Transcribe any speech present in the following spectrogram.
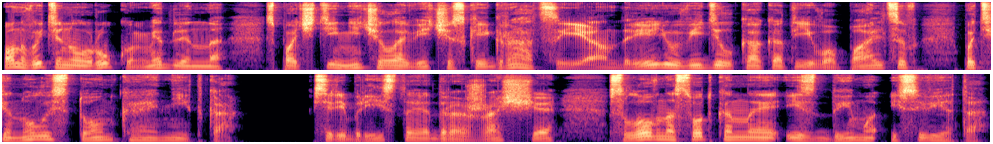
Он вытянул руку медленно, с почти нечеловеческой грацией, и Андрей увидел, как от его пальцев потянулась тонкая нитка серебристая, дрожащая, словно сотканная из дыма и света.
